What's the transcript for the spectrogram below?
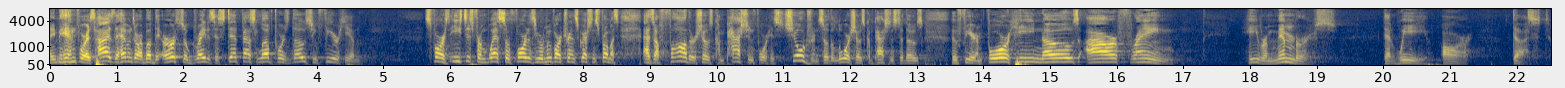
Amen. For as high as the heavens are above the earth, so great is his steadfast love towards those who fear him. As far as east is from west, so far does he remove our transgressions from us. As a father shows compassion for his children, so the Lord shows compassion to those who fear him. For he knows our frame. He remembers that we are dust.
